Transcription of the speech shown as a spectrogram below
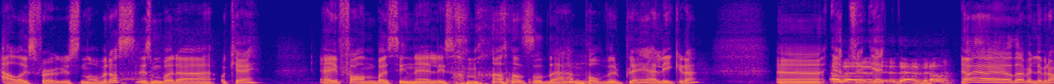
Alex Ferguson over oss. Liksom bare Ok, jeg gir faen, bare signer, liksom. altså, det er powerplay. Jeg liker det. Uh, Ja, det, tr- jeg, er, det er bra, ja, ja, ja, det er veldig bra.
